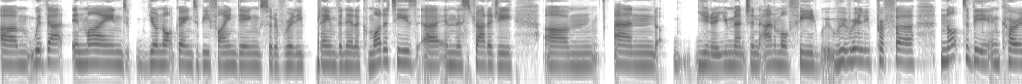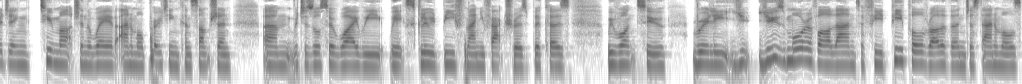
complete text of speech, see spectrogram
um, with that in mind, you're not going to be finding sort of really plain vanilla commodities uh, in this strategy. Um, and you know, you mentioned animal feed. We, we, really prefer not to be encouraging too much in the way of animal protein consumption, um, which is also why we we exclude beef manufacturers because we want to really u- use more of our land to feed people rather than just animals.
